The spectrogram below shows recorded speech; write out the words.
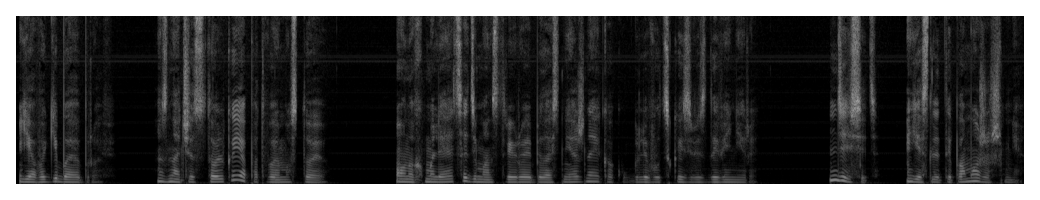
Я выгибаю бровь. Значит, столько я, по-твоему, стою? Он ухмыляется, демонстрируя белоснежные, как у голливудской звезды Венеры. «Десять, если ты поможешь мне».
